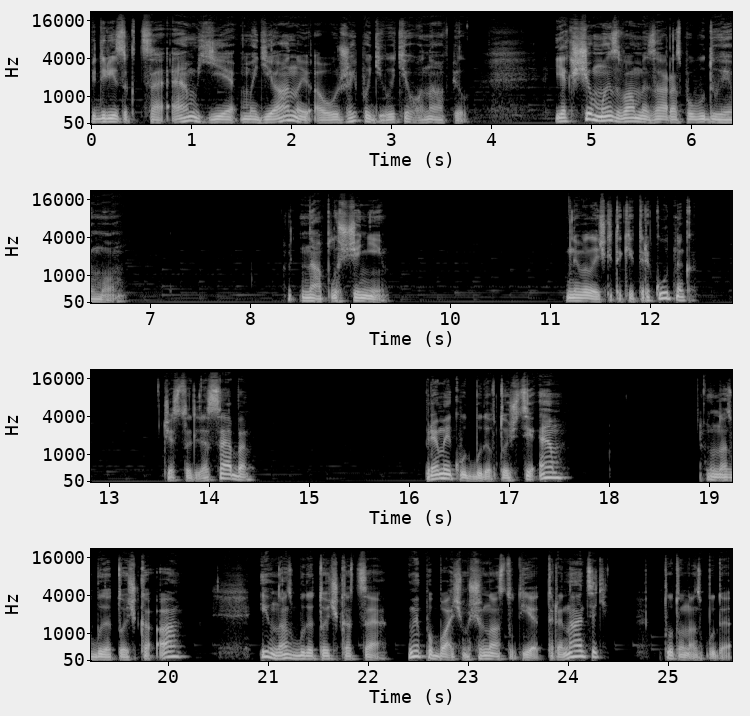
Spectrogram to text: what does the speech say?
відрізок СМ є медіаною, а отже й поділить його навпіл. Якщо ми з вами зараз побудуємо на площині невеличкий такий трикутник, чисто для себе, прямий кут буде в точці М, у нас буде точка А, і в нас буде точка С. Ми побачимо, що в нас тут є 13, тут у нас буде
